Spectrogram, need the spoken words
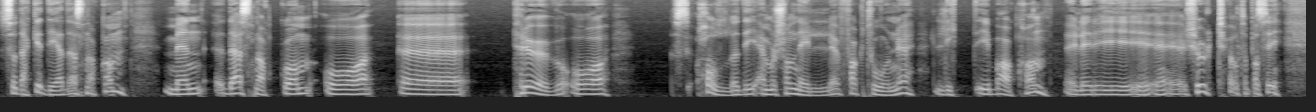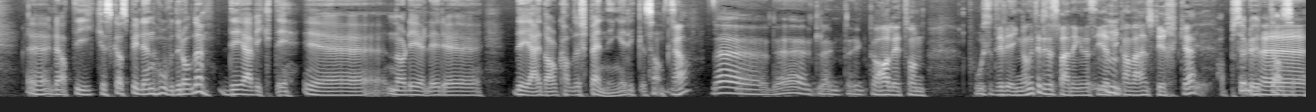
Så det er ikke det det er snakk om. Men det er snakk om å prøve å holde de emosjonelle faktorene litt i bakhånd, eller i, i skjult, holdt jeg på å si. Eh, eller at de ikke skal spille en hovedrolle. Det er viktig eh, når det gjelder eh, det jeg da kaller spenninger. ikke sant? Ja, det, det er tenkt å ha litt sånn positiv inngang til disse spenningene. Si at de mm. kan være en styrke. Absolutt, altså.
